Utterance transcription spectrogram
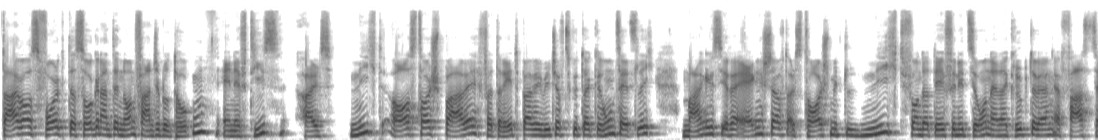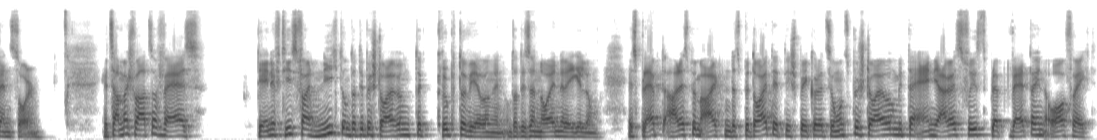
daraus folgt der sogenannte Non-Fungible Token, NFTs, als nicht austauschbare, vertretbare Wirtschaftsgüter grundsätzlich mangels ihrer Eigenschaft als Tauschmittel nicht von der Definition einer Kryptowährung erfasst sein sollen. Jetzt haben wir schwarz auf weiß. Die NFTs fallen nicht unter die Besteuerung der Kryptowährungen, unter dieser neuen Regelung. Es bleibt alles beim Alten. Das bedeutet, die Spekulationsbesteuerung mit der Einjahresfrist bleibt weiterhin aufrecht.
